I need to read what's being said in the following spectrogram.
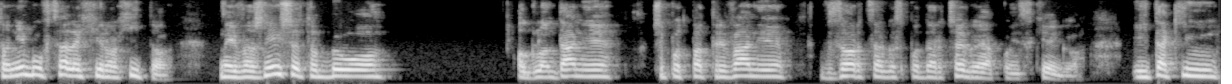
to nie był wcale Hirohito. Najważniejsze to było oglądanie czy podpatrywanie wzorca gospodarczego japońskiego. I takim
